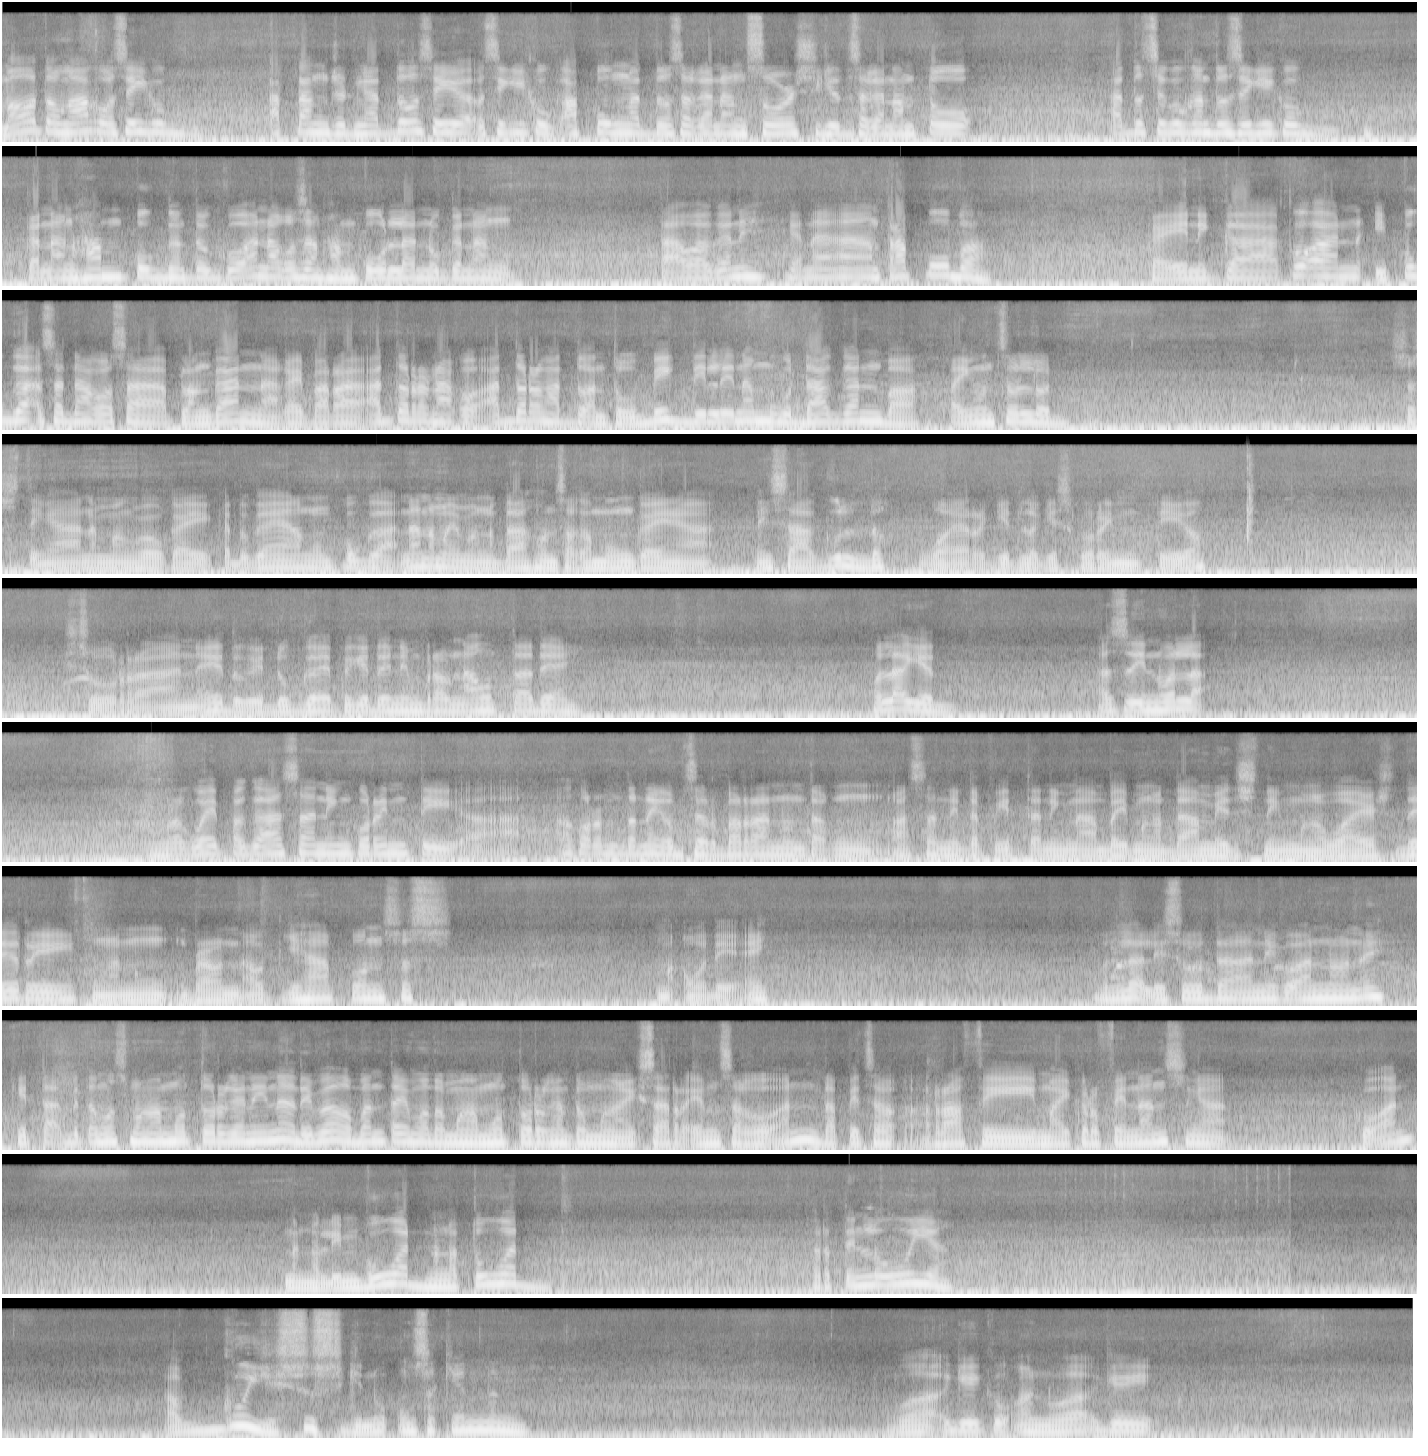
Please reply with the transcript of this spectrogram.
Mao to nga ako sige kog atang jud ngadto sige sige kog apong ngadto sa kanang source gyud sa kanang to ato siguro kanto sige kog kanang hampog kanto kuan ako sang hampulan og kanang tawag gani kanang trapo ba? Kay ini ka kuan ipuga sad nako sa planggana kay para adto ra nako adto ra ngadto ang tubig dili na mo dagan ba? Paingon sulod sus tinga naman ko kay kadugayan akong puga na na may mga dahon sa kamunggay nga nisagol do. Wire gid lagi sa kurente oh. Suraan eh dugay-dugay pagid ning brown outa di wala yun. As in wala murag way pag-asa ning kurente uh, ako ram na obserbaran unta kung asa ni dapitan ning nabay mga damage ning mga wires dere kung anong brown out gihapon sus. Maode ay. Wala lisuda ani ko ano eh kita bitaw mo mga motor ganina di ba? Bantay mo tong mga motor nga tong mga XRM sa kuan dapit sa Rafi Microfinance nga kuan. Nangalimbuwad nangatuwad Karten luuya Agoy, sus, ginuong sakyanan. Wa gay ko an, wa gay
